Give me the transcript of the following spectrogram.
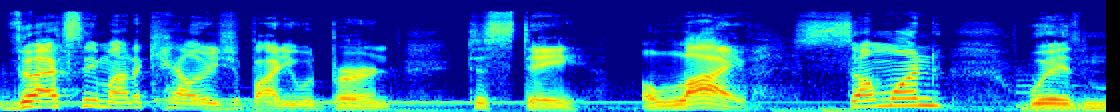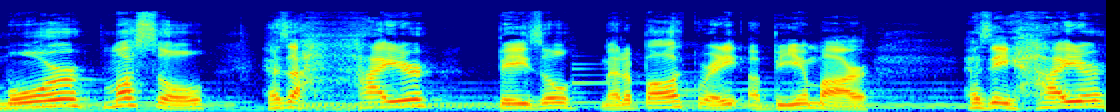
That's the amount of calories your body would burn to stay alive. Someone with more muscle has a higher basal metabolic rate, a BMR, has a higher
